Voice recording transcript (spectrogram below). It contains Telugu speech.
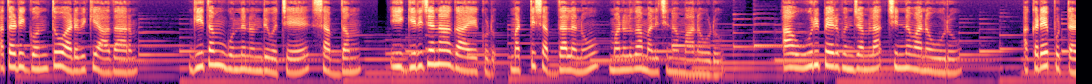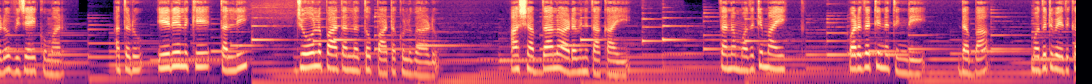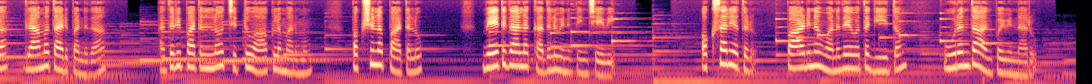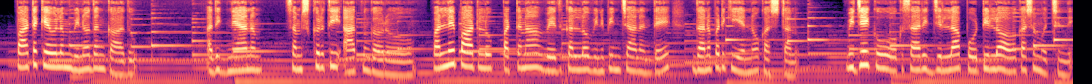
అతడి గొంతు అడవికి ఆధారం. గీతం గుండె నుండి వచ్చే శబ్దం. ఈ గిరిజన గాయకుడు మట్టి శబ్దాలను మనులుగా మలిచిన మానవుడు. ఆ ఊరి పేరు గుంజంల చిన్నవాన ఊరు. అక్కడే పుట్టాడు విజయ్ కుమార్. అతడు ఏడేళ్ళకే తల్లి జోల పాటలతో పాటకులుగాడు ఆ శబ్దాలు అడవిని తాకాయి. తన మొదటి మైక్ వడగట్టిన తిండి డబ్బా మొదటి వేదిక గ్రామ తాడి పండుగ అతడి పాటల్లో చెట్టు ఆకుల మర్మం పక్షుల పాటలు వేటగాళ్ళ కథలు వినిపించేవి. ఒకసారి అతడు పాడిన వనదేవత గీతం ఊరంతా ఆగిపోయి విన్నారు. పాట కేవలం వినోదం కాదు అది జ్ఞానం సంస్కృతి ఆత్మగౌరవం. పల్లె పాటలు పట్టణ వేదికల్లో వినిపించాలంటే ధనపడికి ఎన్నో కష్టాలు. విజయ్కు ఒకసారి జిల్లా పోటీల్లో అవకాశం వచ్చింది.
